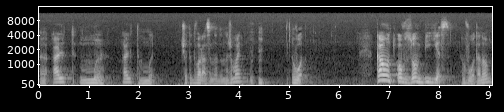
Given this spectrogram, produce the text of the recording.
Э, Alt M. Alt M. Что-то два раза надо нажимать. Вот. Count of zombie yes. Вот оно.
